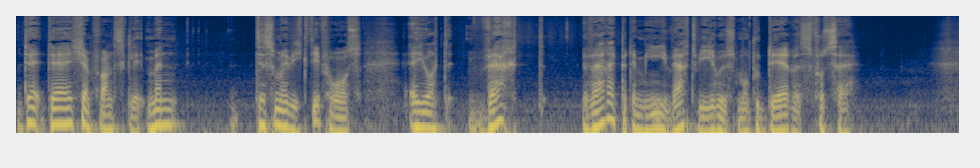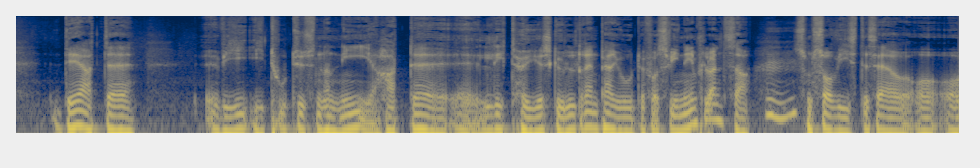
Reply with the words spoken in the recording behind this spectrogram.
det, det er kjempevanskelig. Men det som er viktig for oss, er jo at hvert, hver epidemi, hvert virus, må vurderes for seg. Det at eh, vi i 2009 hadde eh, litt høye skuldre en periode for svineinfluensa, som så viste seg å, å,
